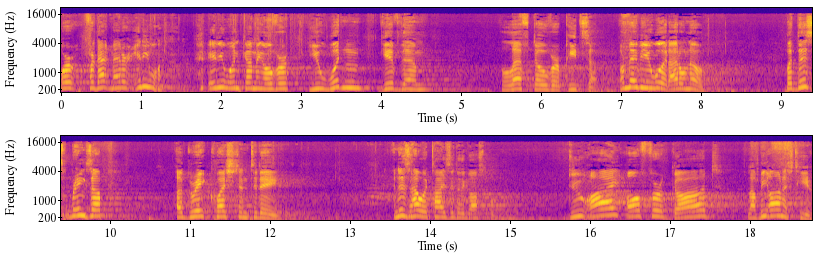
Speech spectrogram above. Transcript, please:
or for that matter, anyone, anyone coming over, you wouldn't give them leftover pizza, or maybe you would. I don't know. But this brings up a great question today, and this is how it ties into the gospel. Do I offer God? Now, be honest here.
